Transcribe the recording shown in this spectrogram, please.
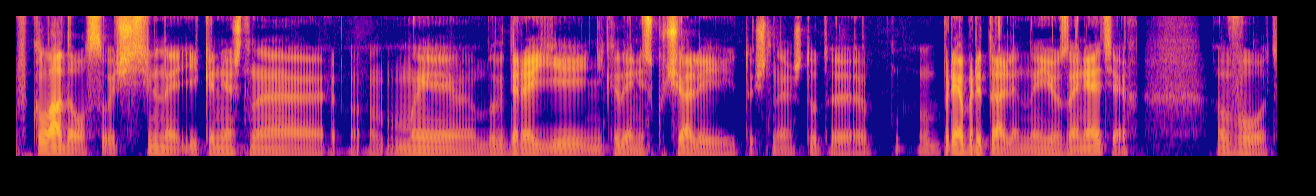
вкладывался очень сильно, и, конечно, мы благодаря ей никогда не скучали и точно что-то приобретали на ее занятиях. Вот.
